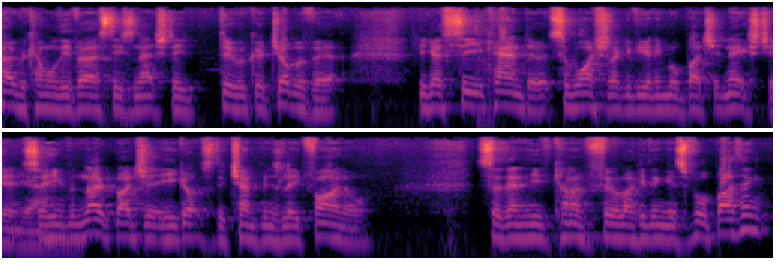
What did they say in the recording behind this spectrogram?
overcome all the adversities and actually do a good job of it, you go, see, you can do it. So why should I give you any more budget next year? So Yeah. he, with no budget, he got to the Champions League final. So then he'd kind of feel like he didn't get support. But I think,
